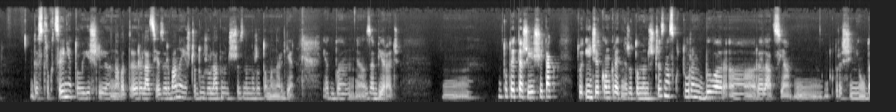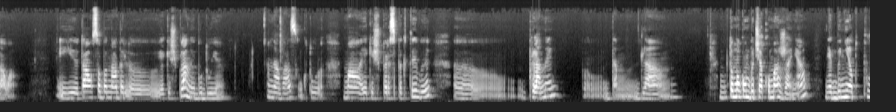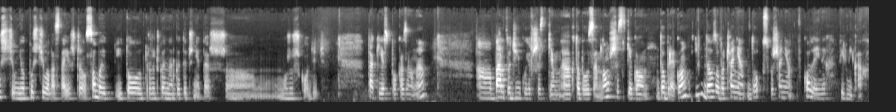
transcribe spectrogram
destrukcyjnie, to jeśli nawet relacja zerwana, jeszcze dużo lat mężczyzna może tą energię jakby e, zabierać. Mm, Tutaj też, jeśli tak, to idzie konkretnie, że to mężczyzna, z którym była e, relacja, mm, która się nie udała. I ta osoba nadal jakieś plany buduje na Was, który ma jakieś perspektywy, e, plany e, dla. To mogą być jako marzenia. Jakby nie odpuścił, nie odpuściła Was ta jeszcze osoba, i, to troszeczkę energetycznie też e, może szkodzić. Tak jest pokazane. Bardzo dziękuję wszystkim, kto był ze mną. Wszystkiego dobrego i do zobaczenia, do usłyszenia w kolejnych filmikach.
